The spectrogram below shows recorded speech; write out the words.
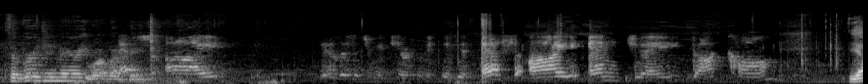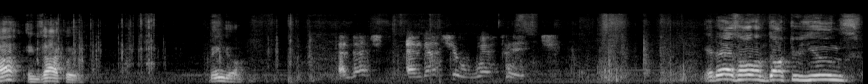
It's a Virgin Mary web page. S-I, listen to me carefully. Is it S-I-N-J dot com? Yeah, exactly. Bingo. And that's, and that's your webpage. It has all of Dr. Jung's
